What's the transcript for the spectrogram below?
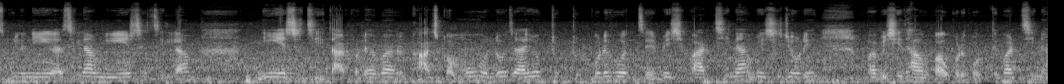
স্কুলে নিয়ে গেছিলাম, নিয়ে এসেছিলাম, নিয়ে এসেছি। তারপরে আবার কাজকর্ম হলো। যাই হোক, টুকটুক করে হচ্ছে। বেশি পারছি না, বেশি জোরে বা বেশি ধাউ করে করতে পারছি না।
